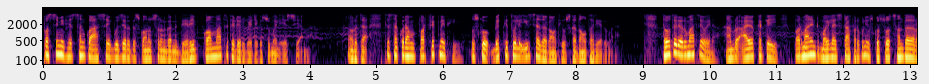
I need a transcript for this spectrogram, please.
पश्चिमी फेसनको आशय बुझेर त्यसको अनुसरण गर्ने धेरै कम मात्र केटीहरू भेटेको छु मैले एसियामा। अरूजा त्यस्ता कुरामा पर्फेक्ट नै थिए। उसको व्यक्तित्वले ईर्ष्या जगाउँथे उसका दौतरीहरूमा। दौतरीहरू मात्रै होइन हाम्रो आयोगका केही पर्मानेन्ट महिला स्टाफहरू पनि उसको स्वच्छन्द र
